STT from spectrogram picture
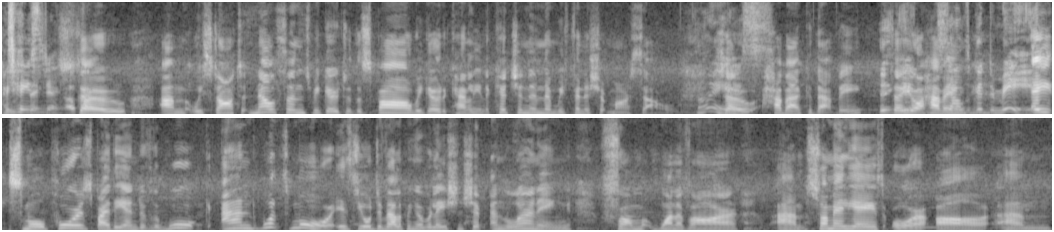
tasting. Tasting, okay. So um, we start at Nelson's, we go to the spa, we go to Catalina Kitchen, and then we finish at Marcel. Nice. So how bad could that be? It- so it you're having sounds good to me. eight small pours by the end of the walk, and what's more is you're developing a relationship and learning from one of our um, sommeliers or our um,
